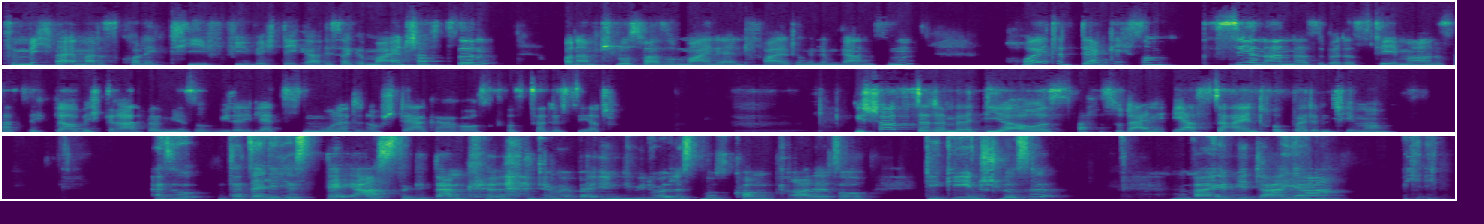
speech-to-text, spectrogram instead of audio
für mich war immer das Kollektiv viel wichtiger, dieser Gemeinschaftssinn. Und am Schluss war so meine Entfaltung in dem Ganzen. Heute denke ich so ein bisschen anders über das Thema und es hat sich, glaube ich, gerade bei mir so wieder die letzten Monate noch stärker herauskristallisiert. Wie schaut es da denn bei dir aus? Was ist so dein erster Eindruck bei dem Thema? Also tatsächlich ist der erste Gedanke, der mir bei Individualismus kommt, gerade so die Genschlüssel, mhm. weil wir da ja, ich, ich,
